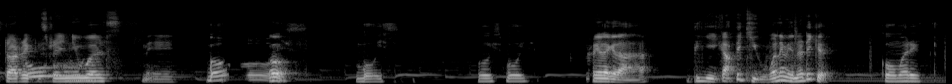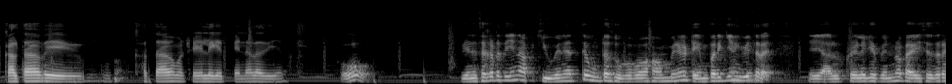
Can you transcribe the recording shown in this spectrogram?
ස්ටාරෙක් ස්ට්‍රේ නිවල්ස් මේ බෝයිස් බෝයිස් බෝයි ක්‍රේලකදා දී අපි කිව්වන වෙන ටික. කෝමරි කතාවේ කතාවම ට්‍රේලගෙත් පෙන්නලා තියෙන ඕ වෙනසකට තියන කිව නැත්ත උන්ට සුප හම්බෙන ටෙම්පරගෙන විතර ඒ අල් ක්‍රේලක පෙන්න්න පැවිසතර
